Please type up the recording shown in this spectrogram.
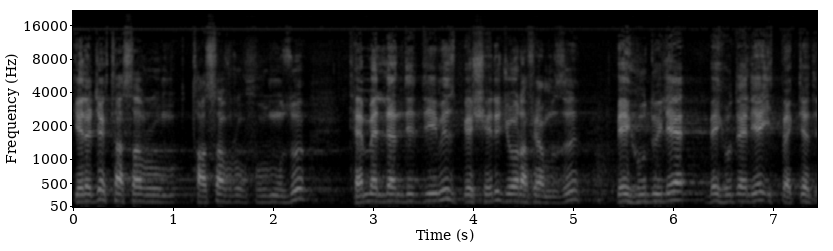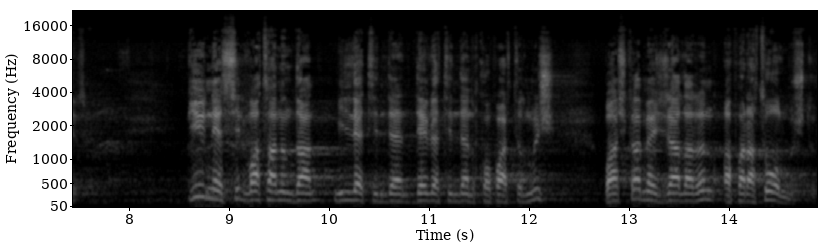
gelecek tasavvur, tasavvufumuzu temellendirdiğimiz beşeri coğrafyamızı beyhudeliğe, beyhudeliğe itmektedir. Bir nesil vatanından, milletinden, devletinden kopartılmış başka mecraların aparatı olmuştur.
